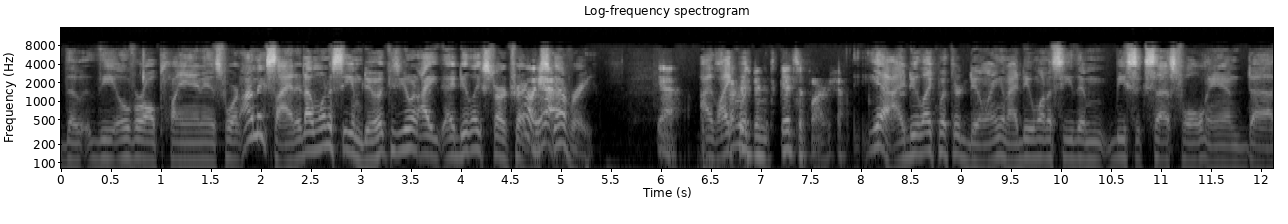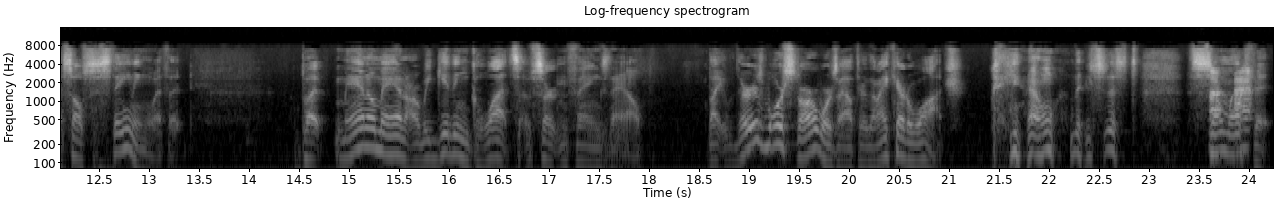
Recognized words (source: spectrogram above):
the the overall plan is for it. I'm excited. I want to see him do it because you know what I, I do like Star Trek Oh, yeah. Discovery. Yeah. I like Discovery's what been good so far. Yeah. yeah I do like what they're doing and I do want to see them be successful and uh, self sustaining with it. But man, oh man, are we getting gluts of certain things now? Like there is more Star Wars out there than I care to watch. you know, there's just so Uh, much I- of it.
